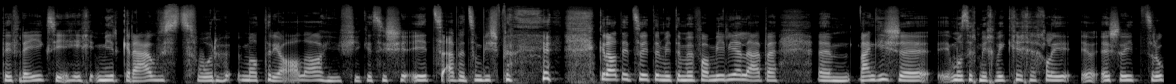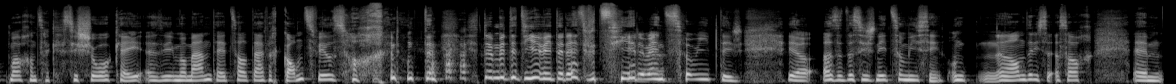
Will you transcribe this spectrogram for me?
befreiend Ich, mir graust vor Materialanhäufung. Es ist jetzt eben zum Beispiel gerade jetzt wieder mit einem Familienleben ähm, manchmal äh, muss ich mich wirklich ein bisschen äh, einen Schritt zurück machen und sagen, es ist schon okay. Also Im Moment hat es halt einfach ganz viele Sachen und dann tun wir die wieder reduzieren, wenn es so weit ist. Ja, also das ist nicht so mein Sinn. Und eine andere Sache, ähm, äh,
